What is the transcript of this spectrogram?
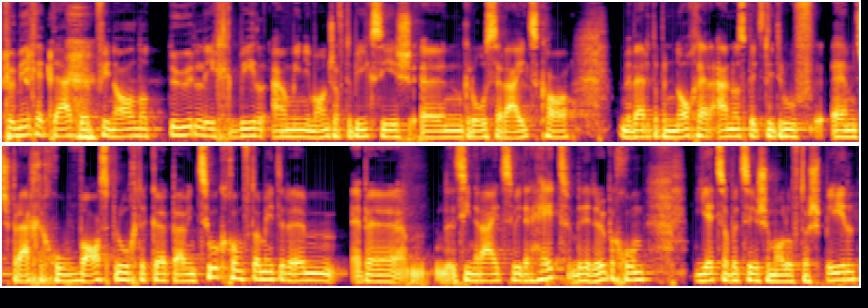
Für mich hat der Göpp-Final natürlich, weil auch meine Mannschaft dabei war, einen grossen Reiz gehabt. Wir werden aber nachher auch noch ein bisschen darauf ähm, zu sprechen kommen, was braucht der Göpp auch in Zukunft, damit er ähm, eben ähm, seinen Reiz wieder hat, wieder rüberkommt. Jetzt aber zuerst einmal auf das Spiel.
